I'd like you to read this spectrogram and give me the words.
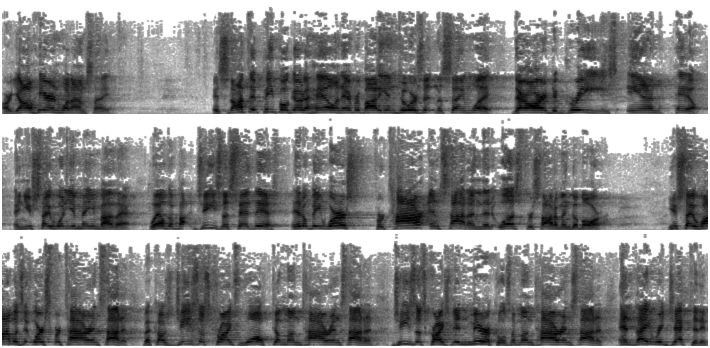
Are y'all hearing what I'm saying? It's not that people go to hell and everybody endures it in the same way. There are degrees in hell. And you say, what do you mean by that? Well, the, Jesus said this it'll be worse for Tyre and Sidon than it was for Sodom and Gomorrah. You say, why was it worse for Tyre and Sidon? Because Jesus Christ walked among Tyre and Sidon. Jesus Christ did miracles among Tyre and Sidon, and they rejected him.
